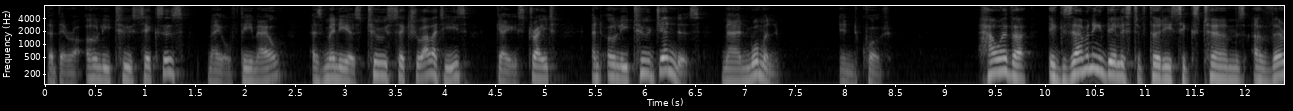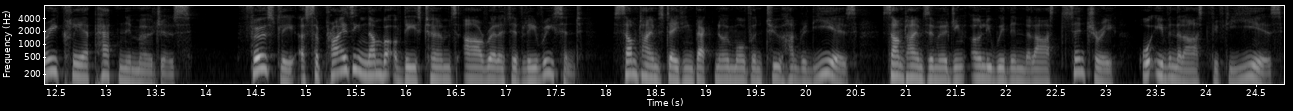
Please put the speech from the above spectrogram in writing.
that there are only two sexes, male female, as many as two sexualities, gay straight, and only two genders, man woman. However, examining their list of 36 terms, a very clear pattern emerges. Firstly, a surprising number of these terms are relatively recent, sometimes dating back no more than 200 years, sometimes emerging only within the last century or even the last 50 years.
